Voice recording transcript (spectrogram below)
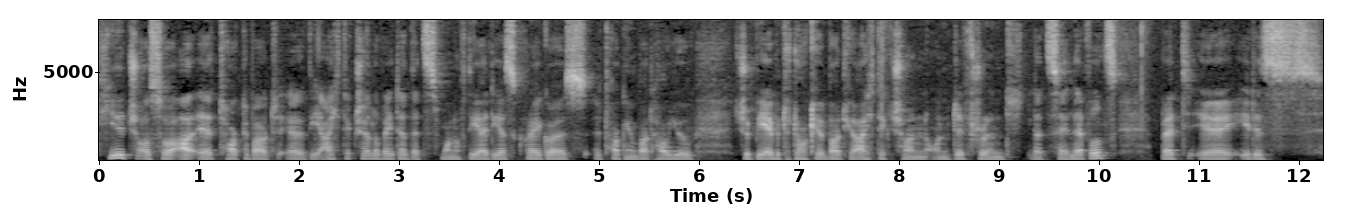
Tilch also uh, uh talked about uh, the architecture elevator. That's one of the ideas Gregor is talking about how you should be able to talk about your architecture on, on different, let's say, levels. But it is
